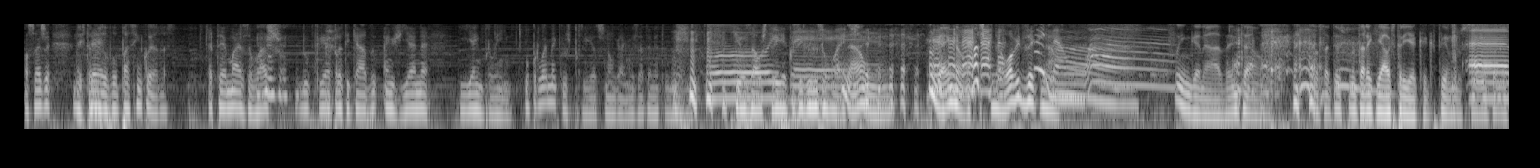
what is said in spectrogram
Ou seja, estamos até, a poupar 5 euros. até mais abaixo do que é praticado em Viena e em Berlim. O problema é que os portugueses não ganham exatamente o mesmo que os austríacos e Pois os é. alemães. Não, não ganham. Acho que não, ouvi dizer que Ai, não. não. Fui enganada, então. Não sei, temos que perguntar aqui à austríaca que temos eh,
